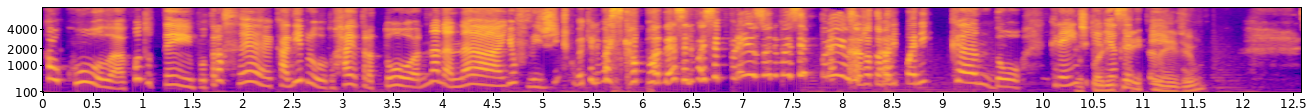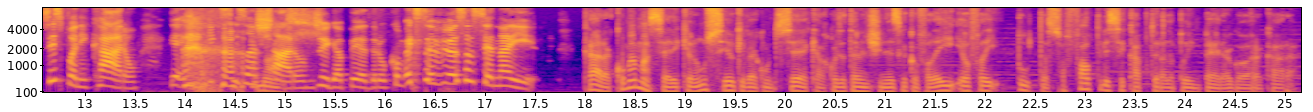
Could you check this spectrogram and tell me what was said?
calcula quanto tempo, trace, é, calibre o raio trator, nananá. E eu falei, gente, como é que ele vai escapar dessa? Ele vai ser preso, ele vai ser preso. Eu já tava ali panicando. Crente eu queria ser também, viu? Vocês panicaram? O que, que, que vocês acharam? Diga, Pedro, como é que você viu essa cena aí? Cara, como é uma série que eu não sei o que vai acontecer, aquela coisa tarantinesca que eu falei, eu falei, puta, só falta ele ser capturado pelo Império agora, cara.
